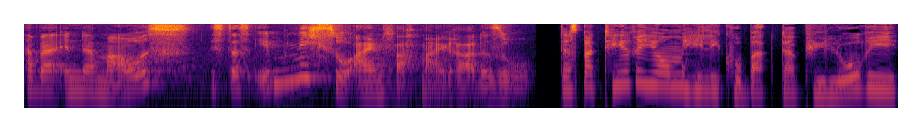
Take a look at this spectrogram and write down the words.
aber in der Maus ist das eben nicht so einfach mal gerade so. Das Bakterium Helicobacter pylori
